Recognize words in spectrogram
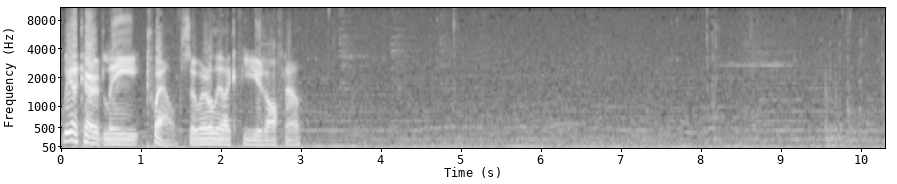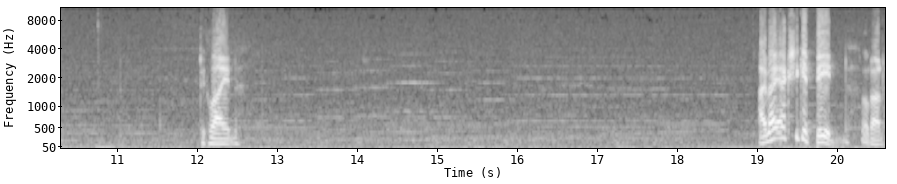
We are currently 12, so we're only like a few years off now. Decline. I might actually get bid. Hold on.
